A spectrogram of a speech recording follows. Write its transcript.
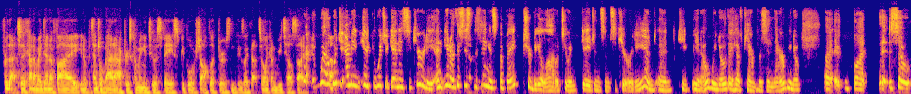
for that to kind of identify, you know, potential bad actors coming into a space, people who are shoplifters and things like that. So like on retail side. Right. Well, Um, which I mean, it, which again is security, and you know, this is the thing: is a bank should be allowed to engage in some security and and keep. You know, we know they have cameras in there. We know, uh, but uh, so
